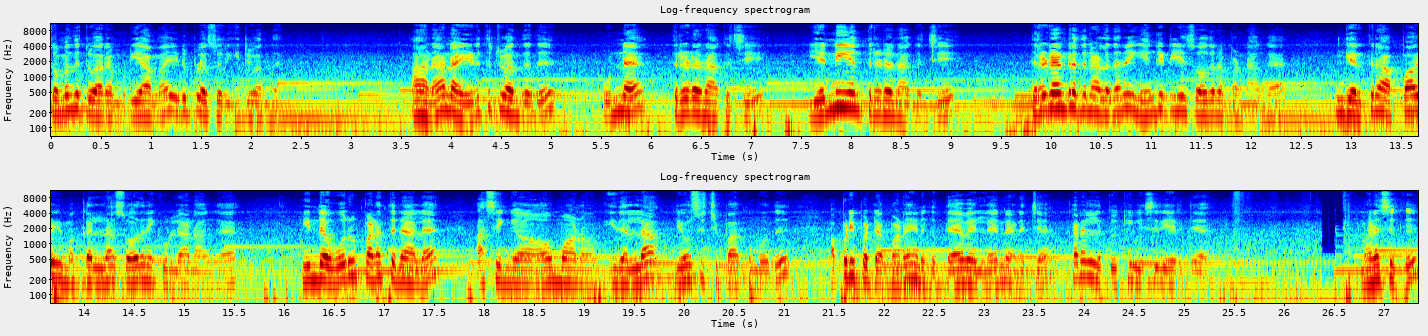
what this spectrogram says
சுமந்துட்டு வர முடியாமல் இடுப்பில் சொருகிட்டு வந்தேன். ஆனால் நான் எடுத்துட்டு வந்தது உன்னை திருடனாக்குச்சு என்னையும் திருடனாக்குச்சு. திருடன்றதுனால தானே எங்கிட்டயே சோதனை பண்ணாங்க. இங்கே இருக்கிற அப்பாவி மக்கள்லாம் சோதனைக்கு உள்ளானாங்க. இந்த ஒரு பணத்தினால அசிங்கம் அவமானம் இதெல்லாம் யோசித்து பார்க்கும்போது அப்படிப்பட்ட பணம் எனக்கு தேவையில்லைன்னு நினச்சேன். கடலில் தூக்கி விசிறி எறிஞ்சேன். மனசுக்கு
